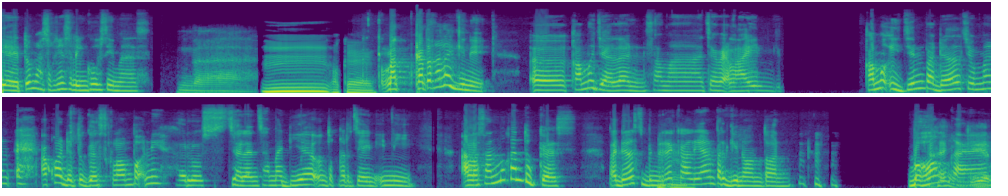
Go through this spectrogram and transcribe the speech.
ya itu masuknya selingkuh sih mas. Nah, Hmm, oke. Mat- Katakanlah gini, eh, kamu jalan sama cewek lain gitu. Kamu izin padahal cuman, eh aku ada tugas kelompok nih, harus jalan sama dia untuk ngerjain ini. Alasanmu kan tugas, padahal sebenarnya Mm-mm. kalian pergi nonton. Bohong kan?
